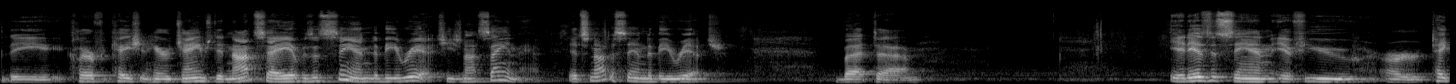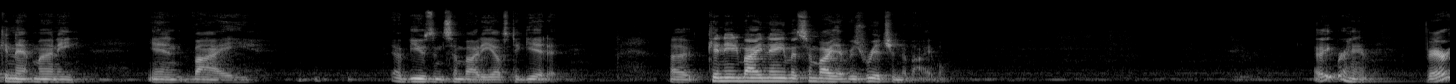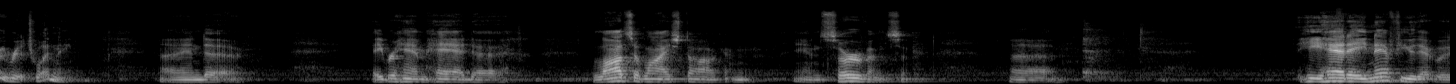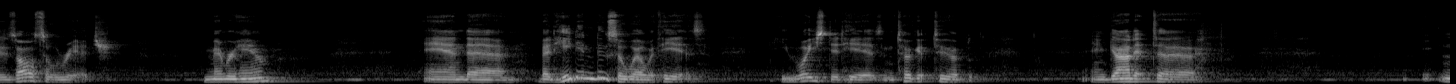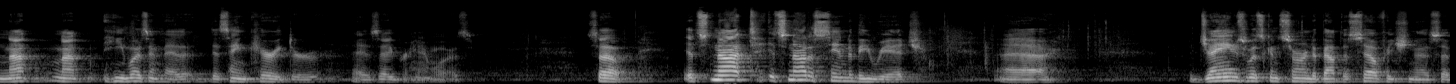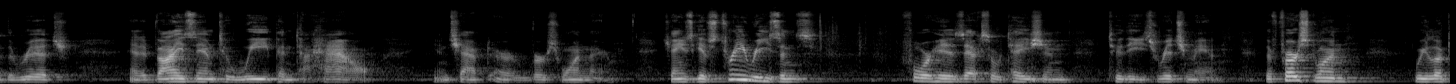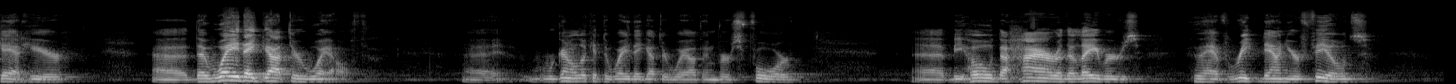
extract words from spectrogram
The clarification here James did not say it was a sin to be rich. He's not saying that. It's not a sin to be rich, but um, it is a sin if you are taking that money and by abusing somebody else to get it. Uh, can anybody name somebody that was rich in the Bible? Abraham, very rich, wasn't he? Uh, and uh, Abraham had uh, lots of livestock and, and servants. And, uh, he had a nephew that was also rich. Remember him? And uh, but he didn't do so well with his. He wasted his and took it to a and got it. Uh, not not he wasn't the same character as Abraham was. So it's not, it's not a sin to be rich. Uh, James was concerned about the selfishness of the rich and advised them to weep and to howl in chapter or verse 1 there. James gives three reasons for his exhortation to these rich men. The first one we look at here uh, the way they got their wealth. Uh, we're going to look at the way they got their wealth in verse 4. Uh, Behold, the hire of the laborers who have reaped down your fields,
